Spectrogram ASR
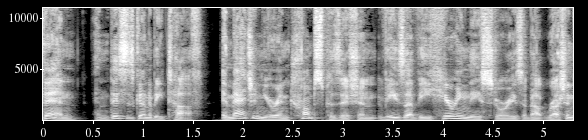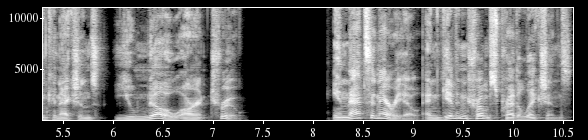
then, and this is going to be tough, imagine you're in Trump's position vis a vis hearing these stories about Russian connections you know aren't true. In that scenario, and given Trump's predilections,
